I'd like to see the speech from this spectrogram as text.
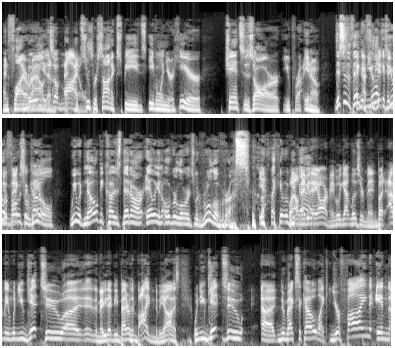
and fly around at, of at- at supersonic speeds, even when you're here, chances are you, pro- you know, this is the thing. I you feel like if New UFOs were Mexico- real, we would know because then our alien overlords would rule over us. Yeah. like it would well, be maybe they are. Maybe we got lizard men. But I mean, when you get to, uh, maybe they'd be better than Biden, to be honest. When you get to, uh, New Mexico, like you're fine in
